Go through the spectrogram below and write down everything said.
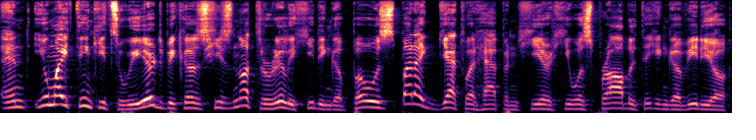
and you might think it's weird because he's not really hitting a pose, but I get what happened here. He was probably taking a video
